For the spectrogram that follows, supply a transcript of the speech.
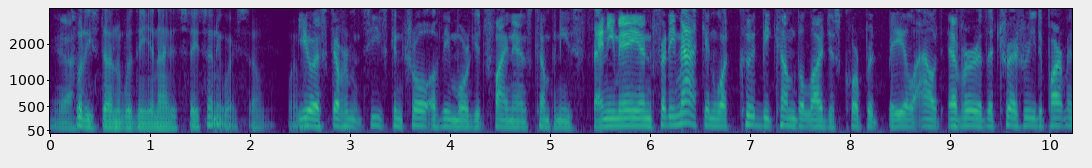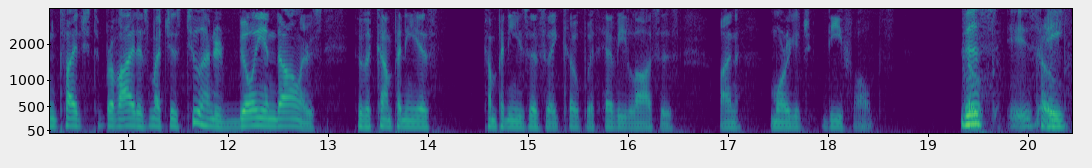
Yeah. That's what he's done with the United States anyway. So U.S. government seized control of the mortgage finance companies Fannie Mae and Freddie Mac in what could become the largest corporate bailout ever. The Treasury Department pledged to provide as much as $200 billion to the company as, companies as they cope with heavy losses on mortgage defaults. this is a Cope.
